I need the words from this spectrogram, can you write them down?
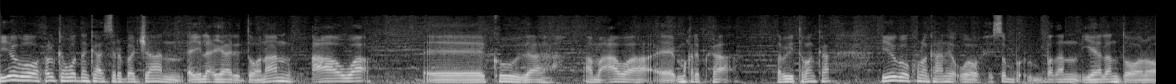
iyagoo xulka wadanka azerbaijan ay la ciyaari doonaan caawa ee kowda ama caawa ee maqribka labaiyo tobanka iyagoo kulankan uu xiso badan yeelan doono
